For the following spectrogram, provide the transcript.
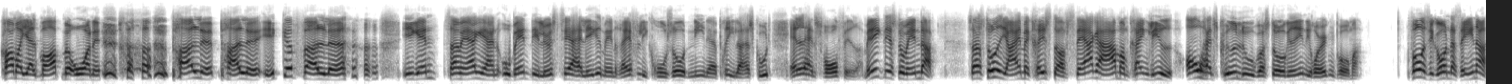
kommer og hjælper mig op med ordene Palle, Palle, ikke falde. Igen, så mærker jeg en ubendig lyst til at have ligget med en riffel i Crusoe den 9. april og have skudt alle hans forfædre. Men ikke desto mindre, så stod jeg med Kristoffs stærke arm omkring livet og hans kødluger stukket ind i ryggen på mig. Få sekunder senere,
